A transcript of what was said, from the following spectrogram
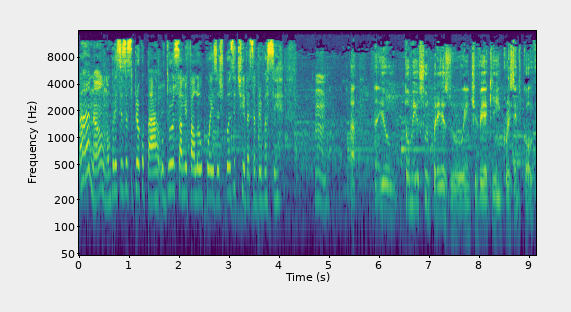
Ah, não, não precisa se preocupar. O Drew só me falou coisas positivas sobre você. Hum. Ah, eu tô meio surpreso em te ver aqui em Crescent Cove.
